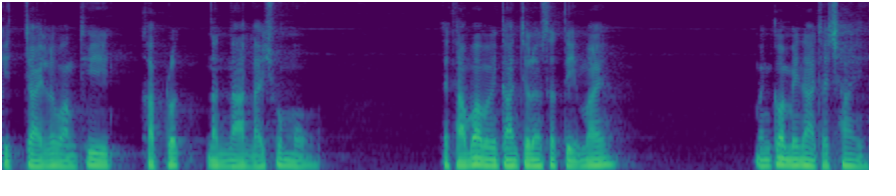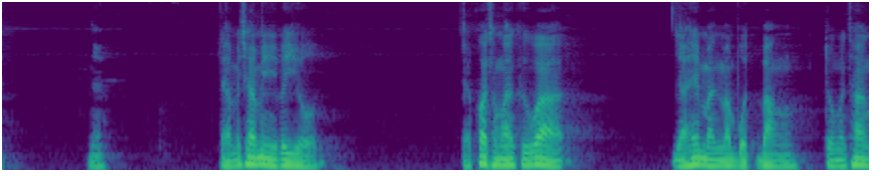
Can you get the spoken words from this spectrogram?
กิดใจระหว่างที่ขับรถนานๆหลายชั่วโมง แต่ถามว่ามันเป็นการเจริญสติไหม มันก็ไม่น่าจะใช่นะแต่ไม่ใช่ไม่มีประโยชน์ แต่ข้อสำคัญคือว่า อย่าให้มันมาบดบังจนกระทั่ง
